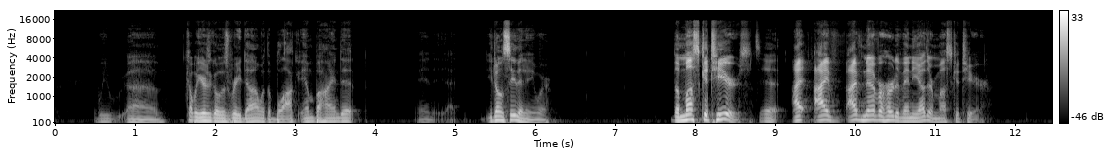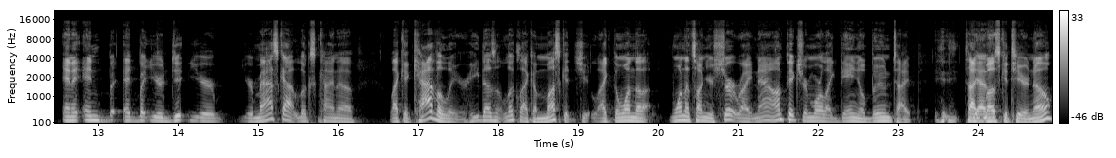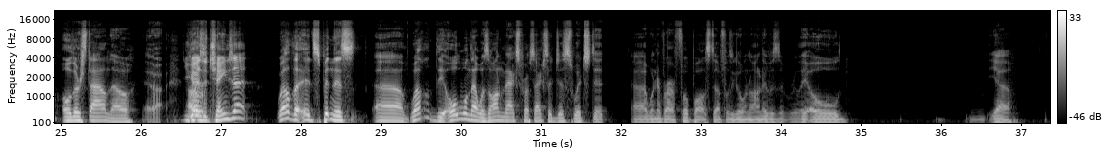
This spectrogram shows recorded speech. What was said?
We uh, a couple years ago was redone with the block M behind it, and uh, you don't see that anywhere. The Musketeers. That's it. I, I've I've never heard of any other musketeer, and and but but your your your mascot looks kind of like a cavalier. He doesn't look like a musket like the one that one that's on your shirt right now. I'm picturing more like Daniel Boone type type Yeah. musketeer. No, Older style, no. You guys oh, have changed that. Well, the, it's been this. Uh, well, the old one that was on Max Preps actually just switched it uh, whenever our football stuff was going on. It was a really old. Yeah,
